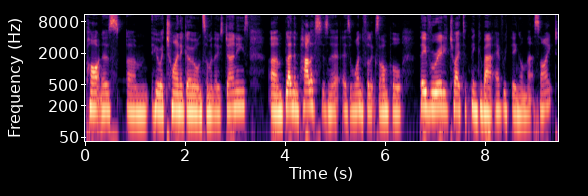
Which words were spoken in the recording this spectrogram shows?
partners um, who are trying to go on some of those journeys. Um, Blenheim Palace is a, is a wonderful example. They've really tried to think about everything on that site,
